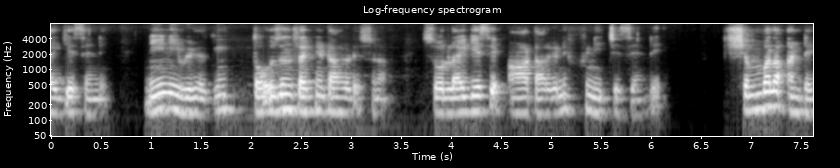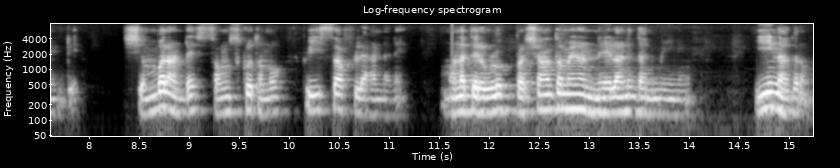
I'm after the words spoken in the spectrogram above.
లైక్ చేసేయండి. నేను ఈ వీడియోకి థౌజండ్ లైక్ని టార్గెట్ ఇస్తున్నాను సో లైక్ చేసి ఆ టార్గెట్ని ఫినిష్ చేసేయండి. శంబల అంటే ఏంటి? శంబల అంటే సంస్కృతంలో పీస్ ఆఫ్ ల్యాండ్ అని. మన తెలుగులో ప్రశాంతమైన నేల అని దాని మీనింగ్ ఈ నగరం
